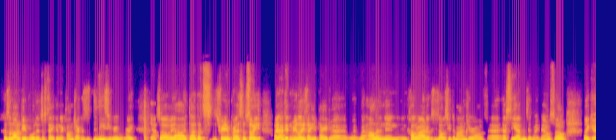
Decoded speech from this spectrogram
Because a lot of people would have just taken the contract because it's an easy route, right? Yeah. So yeah, that, that's it's really impressive. So you, I, I, didn't realize that you played with, with, with Alan in, in Colorado because he's obviously the manager of uh, FC Edmonton right now. So like uh,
